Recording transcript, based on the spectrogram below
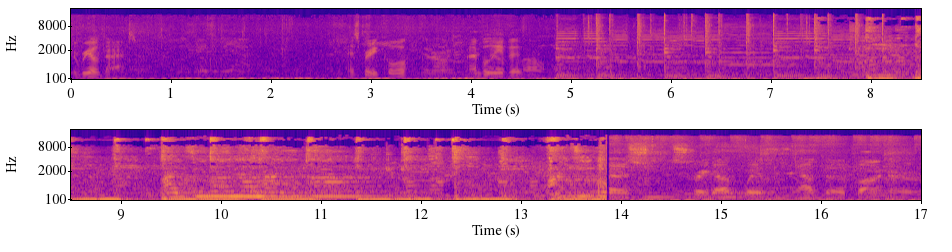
The real dinosaurs. That's pretty cool. I believe it. Uh, straight up without the bun or?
